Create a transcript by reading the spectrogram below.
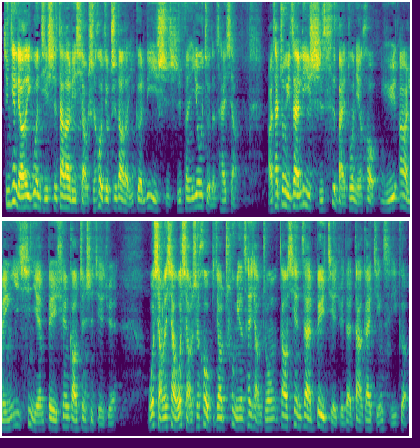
今天聊的一个问题是大老李小时候就知道的一个历史十分悠久的猜想，而它终于在历时四百多年后，于二零一七年被宣告正式解决。我想了一下，我小时候比较出名的猜想中，到现在被解决的大概仅此一个。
